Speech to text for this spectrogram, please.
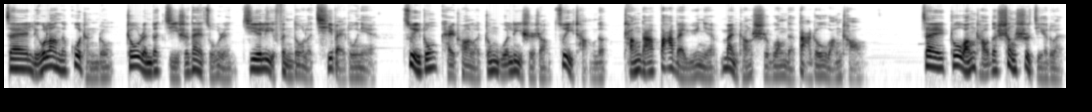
在流浪的过程中，周人的几十代族人接力奋斗了七百多年，最终开创了中国历史上最长的、长达八百余年漫长时光的大周王朝。在周王朝的盛世阶段，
